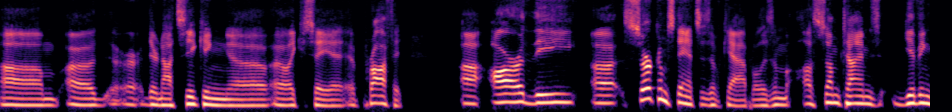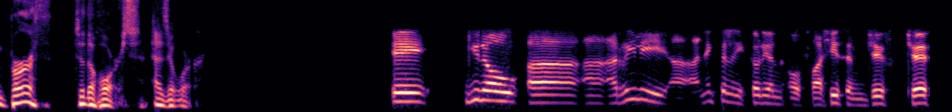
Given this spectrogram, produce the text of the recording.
um, uh, they're not seeking, uh, uh, like you say, a, a profit. Uh, are the uh, circumstances of capitalism uh, sometimes giving birth to the horse, as it were? Uh, you know, uh, a really uh, an excellent historian of fascism, Jeff, Geoff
